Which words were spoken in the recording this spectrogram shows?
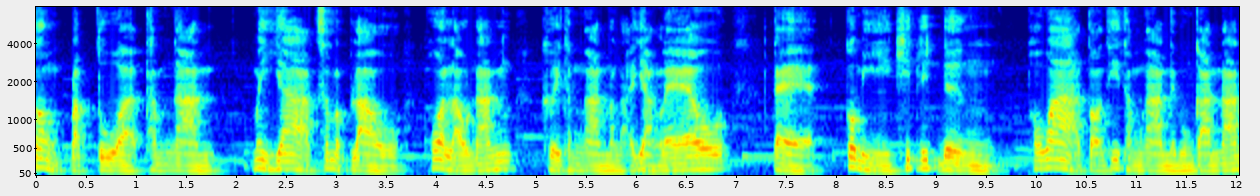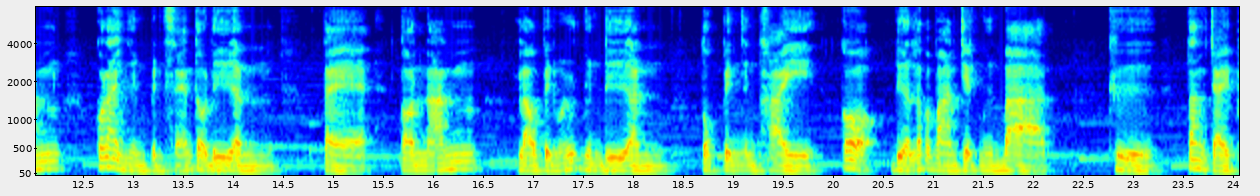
ต้องปรับตัวทำงานไม่ยากสำหรับเรา เพราะเรานั้นเคยทำงานมาหลายอย่างแล้ว แต่ก็มีคิดนิดนึง ราะว่าตอนที่ทำงานในวงการนั้น ก็ได้เงินเป็นแสนต่อเดือน แต่ตอนนั้นเราเป็นมนุษย์เงินเดือน ตกเป็นเงินไทย ก็เดือนละประมาณ 70,000 บาท คือตั้งใจไป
